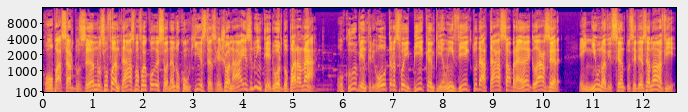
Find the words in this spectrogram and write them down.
Com o passar dos anos, o Fantasma foi colecionando conquistas regionais no interior do Paraná. O clube, entre outras, foi bicampeão invicto da Taça Abraham Glaser em 1919,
